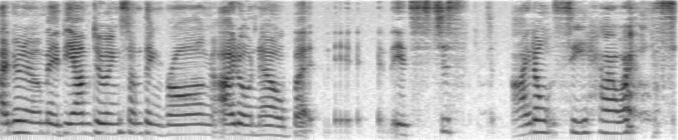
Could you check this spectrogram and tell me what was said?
I don't know, maybe I'm doing something wrong. I don't know, but it's just, I don't see how else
